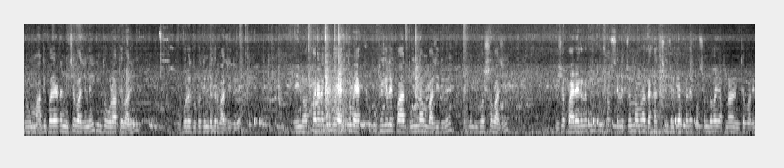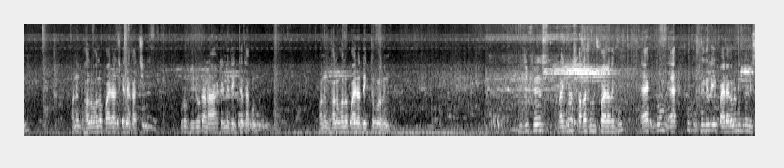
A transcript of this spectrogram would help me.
এবং মাদি পায়রাটা নিচে বাজি নেই, কিন্তু ওড়াতে বাজি। উপরে দুটো তিনটে করে বাজি দেবে। এই নর পায়রাটা কিন্তু একদম এক ফুট উঠে গেলে পা দুমদাম বাজি দেবে। একদম বিভৎস বাজি। এইসব পায়রাগুলো কিন্তু সব সেলের জন্য আমরা দেখাচ্ছি। যদি আপনাদের পছন্দ হয়, আপনারা নিতে পারেন। অনেক ভালো ভালো পায়রা আজকে দেখাচ্ছি। পুরো ভিডিওটা না টেনে দেখতে থাকুন। অনেক ভালো ভালো পায়রা দেখতে পাবেন। এই যে ফ্রেন্ডস একগুলো সাদা সবুজ পায়রা দেখুন। একদম এক ফুট উঠে গেলে এই পায়রাগুলো কিন্তু নিচ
